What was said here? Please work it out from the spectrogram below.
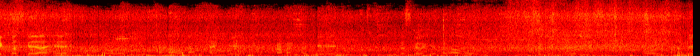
एक बस गया है और अभी खाना वाना खाएँगे, खाना खा के रेस्ट करेंगे थोड़ा और और पे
